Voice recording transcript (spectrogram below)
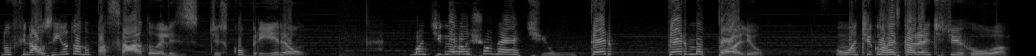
no finalzinho do ano passado eles descobriram uma antiga lanchonete, um ter termopólio, um antigo restaurante de rua.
